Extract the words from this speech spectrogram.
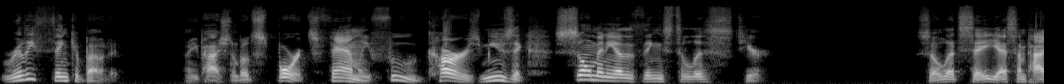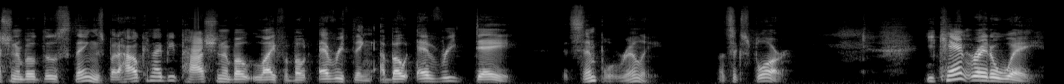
Really think about it. Are you passionate about sports, family, food, cars, music, so many other things to list here? So let's say, yes, I'm passionate about those things, but how can I be passionate about life, about everything, about every day? It's simple, really. Let's explore. You can't right away.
